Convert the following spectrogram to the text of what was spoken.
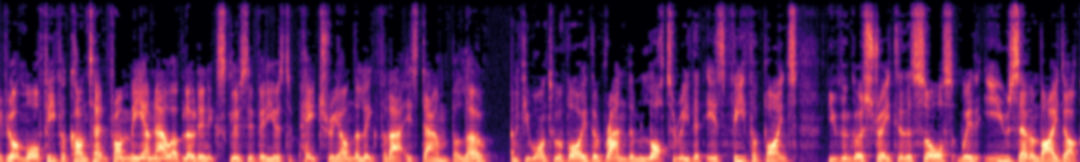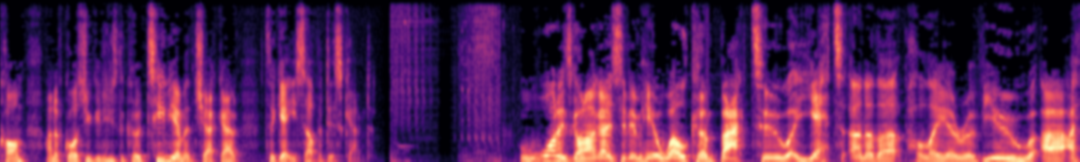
If you want more FIFA content from me, I'm now uploading exclusive videos to Patreon. The link for that is down below. And if you want to avoid the random lottery that is FIFA points, you can go straight to the source with u7buy.com. And of course, you can use the code TVM at checkout to get yourself a discount. What is going on, guys? TVM here. Welcome back to yet another player review. Uh, I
